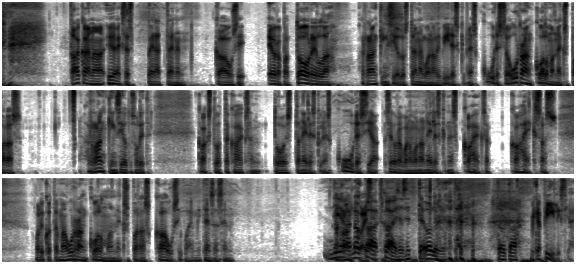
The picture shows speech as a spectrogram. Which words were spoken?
takana on yhdeksäs perättäinen kausi Euroopan Tourilla. Ranking-sijoitus tänä vuonna oli 56. Se on uran kolmanneksi paras ranking-sijoitus. Olit 2018 46 ja seuraavana vuonna 48. kahdeksas. Oliko tämä uran kolmanneksi paras kausi vai miten sä sen, Niin, no ka- kai se sitten oli. Että, tota, mikä fiilis jäi?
